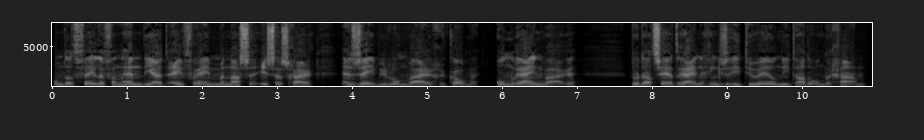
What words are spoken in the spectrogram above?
Omdat vele van hen die uit Ephraim, Manasse, Issachar en Zebulon waren gekomen, onrein waren, doordat zij het reinigingsritueel niet hadden ondergaan,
